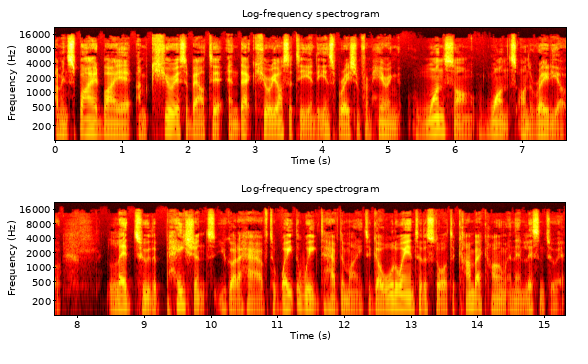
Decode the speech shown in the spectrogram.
I'm inspired by it. I'm curious about it. And that curiosity and the inspiration from hearing one song once on the radio led to the patience you got to have to wait the week to have the money to go all the way into the store to come back home and then listen to it.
